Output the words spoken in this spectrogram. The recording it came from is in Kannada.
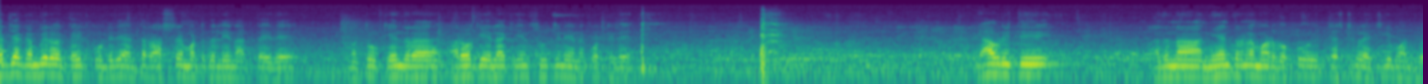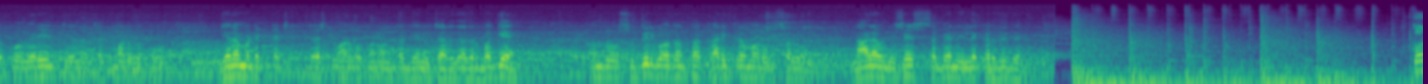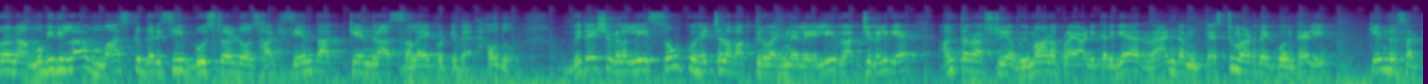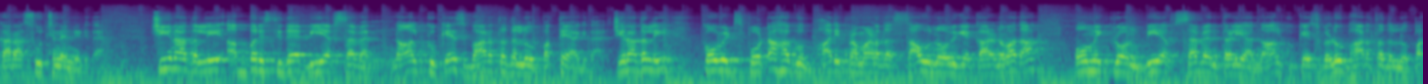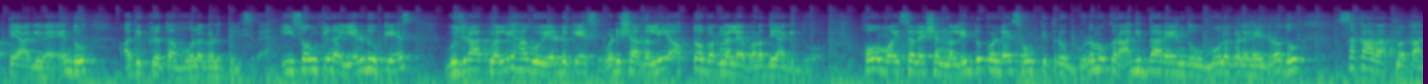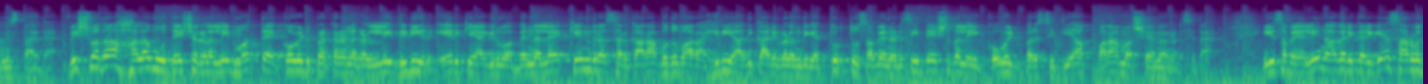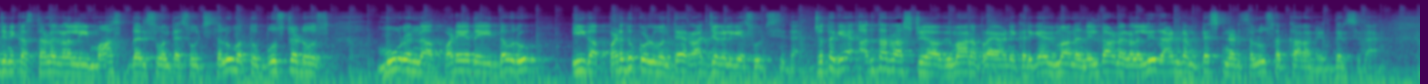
ರಾಜ್ಯ ಗಂಭೀರವಾಗಿ ತೆಗೆದುಕೊಂಡಿದೆ, ಅಂತಾರಾಷ್ಟ್ರೀಯ ಮಟ್ಟದಲ್ಲಿ ಏನಾಗ್ತಾ ಇದೆ ಮತ್ತು ಕೇಂದ್ರ ಆರೋಗ್ಯ ಇಲಾಖೆ ಏನು ಸೂಚನೆಯನ್ನು ಕೊಟ್ಟಿದೆ. ಯಾವ ರೀತಿ ಅದನ್ನು ನಿಯಂತ್ರಣ ಮಾಡಬೇಕು, ಟೆಸ್ಟ್ಗಳು ಹೆಚ್ಚಿಗೆ ಮಾಡಬೇಕು ವೇರಿಯಂಟನ್ನು ಚೆಕ್ ಮಾಡಬೇಕು ಜೆನೋಮೆಟಿಕ್ ಟೆಸ್ಟ್ ಟೆಸ್ಟ್ ಮಾಡಬೇಕು ಅನ್ನುವಂಥದ್ದು ಏನು ವಿಚಾರ ಇದೆ. ಅದರ ಬಗ್ಗೆ ಒಂದು ಸುದೀರ್ಘವಾದಂಥ ಕಾರ್ಯಕ್ರಮ ರೂಪಿಸಲು ನಾಳೆ ಒಂದು ವಿಶೇಷ ಸಭೆಯನ್ನು ಇಲ್ಲೇ ಕರೆದಿದ್ದೇನೆ. ಕೊರೋನಾ ಮುಗಿದಿಲ್ಲ, ಮಾಸ್ಕ್ ಧರಿಸಿ ಬೂಸ್ಟರ್ ಡೋಸ್ ಹಾಕಿಸಿ ಅಂತ ಕೇಂದ್ರ ಸಲಹೆ ಕೊಟ್ಟಿದೆ. ಹೌದು, ವಿದೇಶಗಳಲ್ಲಿ ಸೋಂಕು ಹೆಚ್ಚಳವಾಗ್ತಿರುವ ಹಿನ್ನೆಲೆಯಲ್ಲಿ ರಾಜ್ಯಗಳಿಗೆ ಅಂತಾರಾಷ್ಟ್ರೀಯ ವಿಮಾನ ಪ್ರಯಾಣಿಕರಿಗೆ ರ್ಯಾಂಡಮ್ ಟೆಸ್ಟ್ ಮಾಡಬೇಕು ಅಂತ ಹೇಳಿ ಕೇಂದ್ರ ಸರ್ಕಾರ ಸೂಚನೆ ನೀಡಿದೆ. ಚೀನಾದಲ್ಲಿ ಅಬ್ಬರಿಸಿದೆ ಬಿಎಫ್ ಸೆವೆನ್. ನಾಲ್ಕು ಕೇಸ್ ಭಾರತದಲ್ಲೂ ಪತ್ತೆಯಾಗಿದೆ. ಚೀನಾದಲ್ಲಿ ಕೋವಿಡ್ ಸ್ಫೋಟ ಹಾಗೂ ಭಾರಿ ಪ್ರಮಾಣದ ಸಾವು ನೋವಿಗೆ ಕಾರಣವಾದ ಒಮಿಕ್ರೋನ್ ಬಿಎಫ್ ಸೆವೆನ್ ತಳಿಯ ನಾಲ್ಕು ಕೇಸುಗಳು ಭಾರತದಲ್ಲೂ ಪತ್ತೆಯಾಗಿವೆ ಎಂದು ಅಧಿಕೃತ ಮೂಲಗಳು ತಿಳಿಸಿವೆ. ಈ ಸೋಂಕಿನ ಎರಡು ಕೇಸ್ ಗುಜರಾತ್ನಲ್ಲಿ ಹಾಗೂ ಎರಡು ಕೇಸ್ ಒಡಿಶಾದಲ್ಲಿ ಅಕ್ಟೋಬರ್ನಲ್ಲೇ ವರದಿಯಾಗಿದ್ದವು ಹೋಮ್ ಐಸೋಲೇಷನ್ನಲ್ಲಿದ್ದುಕೊಂಡೇ ಸೋಂಕಿತರು ಗುಣಮುಖರಾಗಿದ್ದಾರೆ ಎಂದು ಮೂಲಗಳು ಹೇಳಿರೋದು ಸಕಾರಾತ್ಮಕ ಅನ್ನಿಸ್ತಾ ಇದೆ. ವಿಶ್ವದ ಹಲವು ದೇಶಗಳಲ್ಲಿ ಮತ್ತೆ ಕೋವಿಡ್ ಪ್ರಕರಣಗಳಲ್ಲಿ ದಿಢೀರ್ ಏರಿಕೆಯಾಗಿರುವ ಬೆನ್ನಲ್ಲೇ ಕೇಂದ್ರ ಸರ್ಕಾರ ಬುಧವಾರ ಹಿರಿಯ ಅಧಿಕಾರಿಗಳೊಂದಿಗೆ ತುರ್ತು ಸಭೆ ನಡೆಸಿ ದೇಶದಲ್ಲಿ ಕೋವಿಡ್ ಪರಿಸ್ಥಿತಿಯ ಪರಾಮರ್ಶೆಯನ್ನು ನಡೆಸಿದೆ. ಈ ಸಭೆಯಲ್ಲಿ ನಾಗರಿಕರಿಗೆ ಸಾರ್ವಜನಿಕ ಸ್ಥಳಗಳಲ್ಲಿ ಮಾಸ್ಕ್ ಧರಿಸುವಂತೆ ಸೂಚಿಸಲು ಮತ್ತು ಬೂಸ್ಟರ್ ಡೋಸ್ ಮೂರನ್ನ ಪಡೆಯದೇ ಇದ್ದವರು ಈಗ ಪಡೆದುಕೊಳ್ಳುವಂತೆ ರಾಜ್ಯಗಳಿಗೆ ಸೂಚಿಸಿದೆ. ಜೊತೆಗೆ ಅಂತಾರಾಷ್ಟ್ರೀಯ ವಿಮಾನ ಪ್ರಯಾಣಿಕರಿಗೆ ವಿಮಾನ ನಿಲ್ದಾಣಗಳಲ್ಲಿ ರ್ಯಾಂಡಮ್ ಟೆಸ್ಟ್ ನಡೆಸಲು ಸರ್ಕಾರ ನಿರ್ಧರಿಸಿದೆ.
